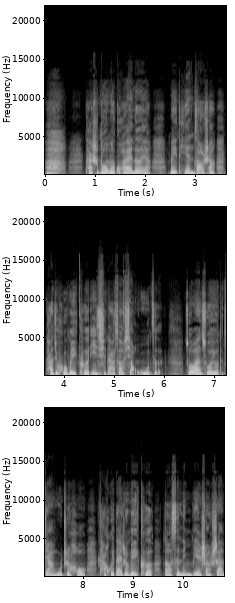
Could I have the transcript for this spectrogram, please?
啊，他是多么快乐呀！每天早上，他就和维克一起打扫小屋子。做完所有的家务之后，他会带着维克到森林边上散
